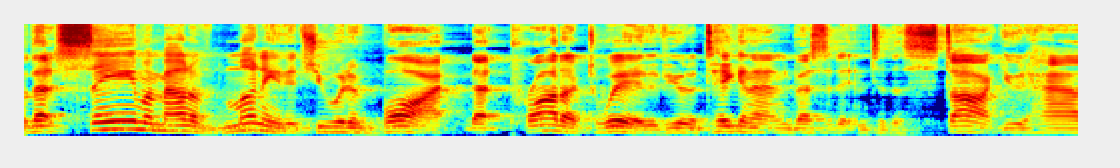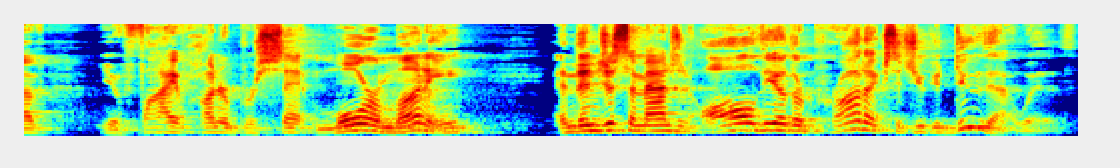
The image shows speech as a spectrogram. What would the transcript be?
that same amount of money that you would have bought that product with, if you would have taken that and invested it into the stock, you would have you know 500% more money. And then just imagine all the other products that you could do that with.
